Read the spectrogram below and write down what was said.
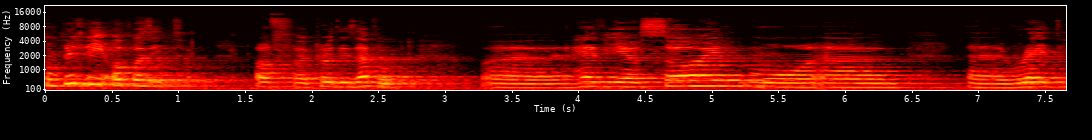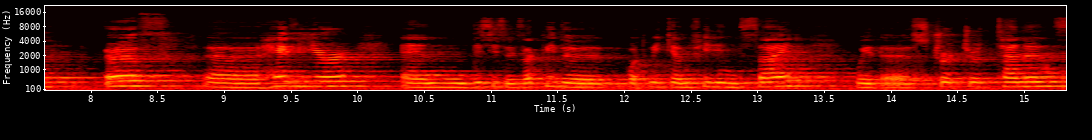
completely opposite of uh, Clos des Avaux. Uh, heavier soil, more um, uh, red earth, uh, heavier, and this is exactly the what we can feel inside with uh, structured tannins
